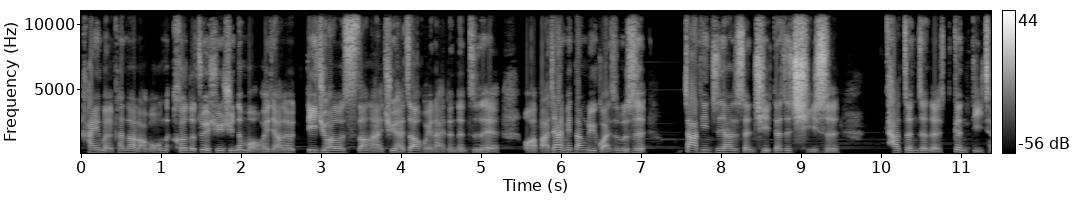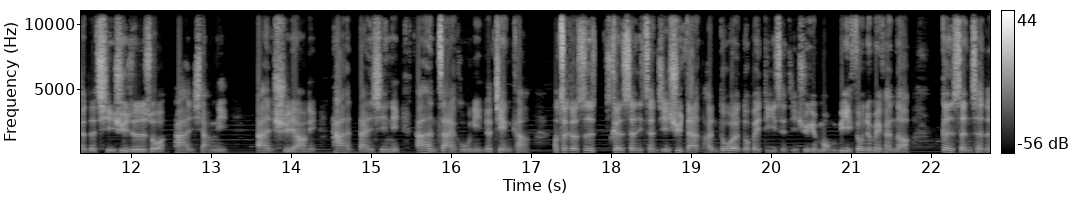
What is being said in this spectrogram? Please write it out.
开门看到老公喝得醉醺醺，那么晚回家，就第一句话都死到哪里去，还知道回来等等之类的，哦，把家里面当旅馆是不是？乍听之下是生气，但是其实他真正的更底层的情绪就是说他很想你，他很需要你，他很担心你，他很在乎你的健康。哦，这个是更深一层情绪，但很多人都被第一层情绪给蒙蔽，根本就没看到更深层的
